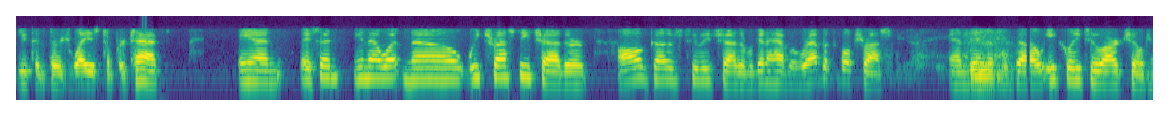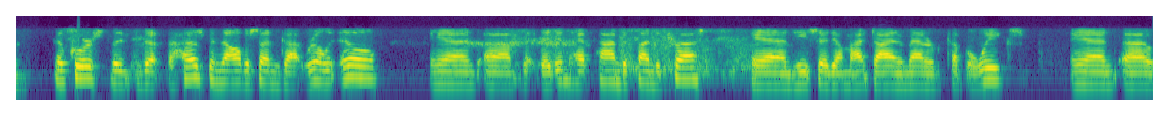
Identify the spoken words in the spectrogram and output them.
you could there's ways to protect and they said, you know what? No, we trust each other. All goes to each other. We're going to have a revocable trust, and then it will go equally to our children. Of course, the, the, the husband all of a sudden got really ill, and uh, they didn't have time to fund a trust. And he said, I might die in a matter of a couple of weeks. And uh,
